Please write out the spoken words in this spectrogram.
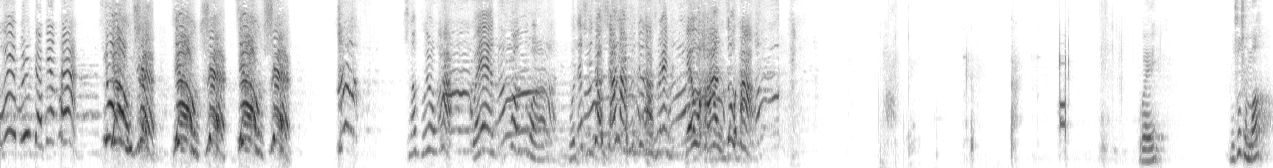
我也不是小变态。就是就是就是，啊！你们不用怕，我爷爷都告诉我了，我在学校想打谁就打谁，给我好好揍他。喂，你说什么？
